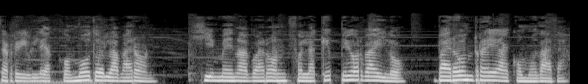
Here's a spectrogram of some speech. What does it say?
Terrible acomodo la varón, Jimena Varón fue la que peor bailó, varón reacomodada.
